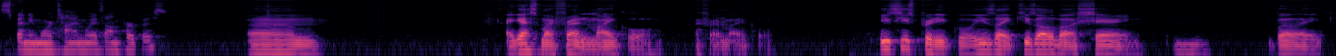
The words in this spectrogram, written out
spending more time with on purpose? Um, I guess my friend Michael, my friend Michael, he's he's pretty cool. He's like he's all about sharing, Mhm. but like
